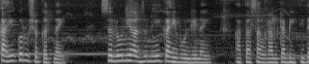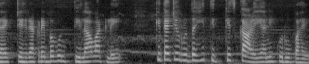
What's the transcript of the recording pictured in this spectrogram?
काही करू शकत नाही. सलोनी अजूनही काही बोलली नाही. आता संग्रामच्या भीतीदायक चेहऱ्याकडे बघून तिला वाटले की त्याचे हृदयही तितकेच काळे आणि कुरूप आहे.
